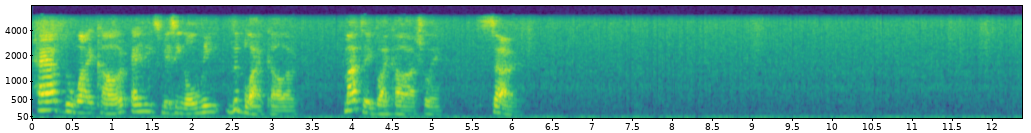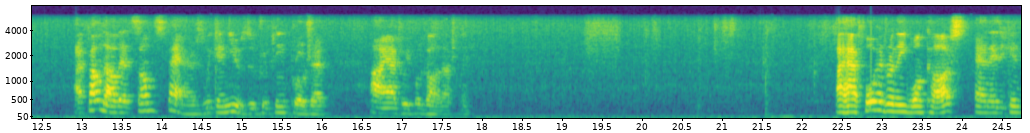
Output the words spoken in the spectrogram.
have the white color, and it's missing only the black color. Matte black color, actually. So, I found out that some spares we can use the Drifting project. I actually forgot, actually. I have 481 cars and as you can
